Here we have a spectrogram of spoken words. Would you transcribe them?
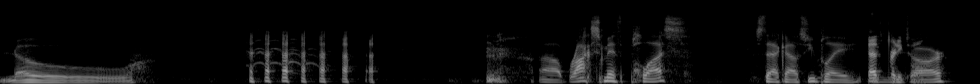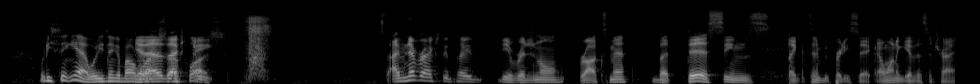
no. uh, Rocksmith Plus. Stackhouse, you play That's pretty cool. What do you think? Yeah, what do you think about Yeah, that was Rockstar actually- Plus? I've never actually played the original Rocksmith, but this seems like it's gonna be pretty sick. I want to give this a try.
